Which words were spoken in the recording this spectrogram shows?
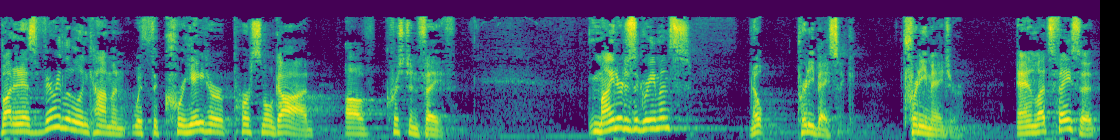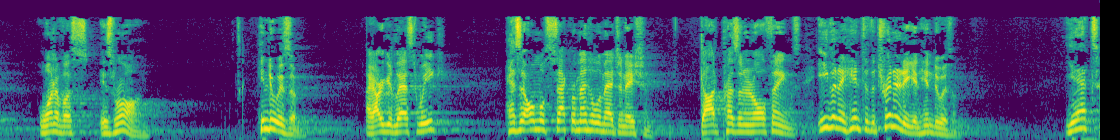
but it has very little in common with the creator personal God of Christian faith. Minor disagreements? Nope. Pretty basic. Pretty major. And let's face it, one of us is wrong. Hinduism. I argued last week, has an almost sacramental imagination. God present in all things. Even a hint of the Trinity in Hinduism. Yet,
